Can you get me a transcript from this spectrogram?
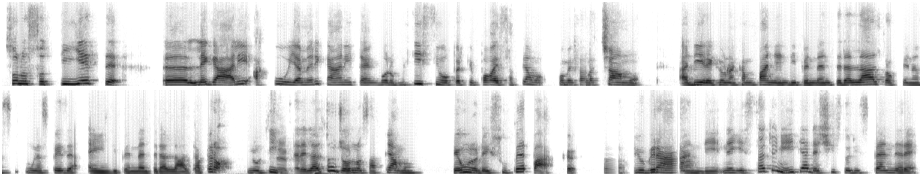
Sono sottigliezze eh, legali a cui gli americani tengono moltissimo perché poi sappiamo come facciamo a dire che una campagna è indipendente dall'altra o che una, una spesa è indipendente dall'altra. Però notizia certo. dell'altro giorno sappiamo che uno dei super PAC più grandi negli Stati Uniti ha deciso di spendere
